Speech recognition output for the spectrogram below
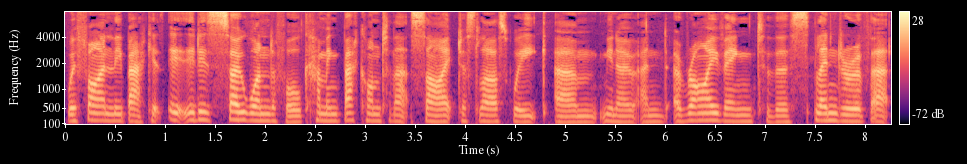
we're finally back. It, it, it is so wonderful coming back onto that site just last week. Um, you know, and arriving to the splendour of that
